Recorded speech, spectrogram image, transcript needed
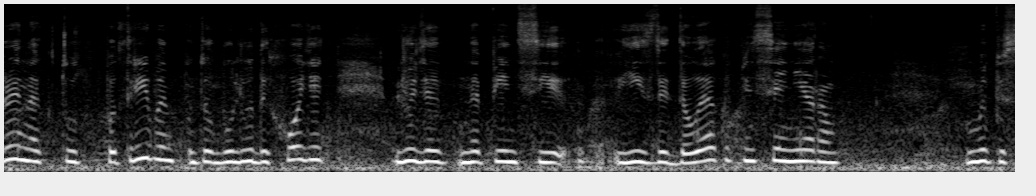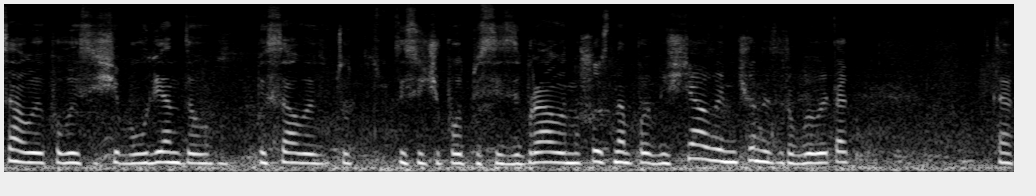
Ринок тут потрібен, бо люди ходять, люди на пенсії їздять далеко пенсіонерам. Ми писали колись ще був Лендов, писали тут тисячу підписів зібрали, ну щось нам пообіцяли, нічого не зробили. Так, так,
